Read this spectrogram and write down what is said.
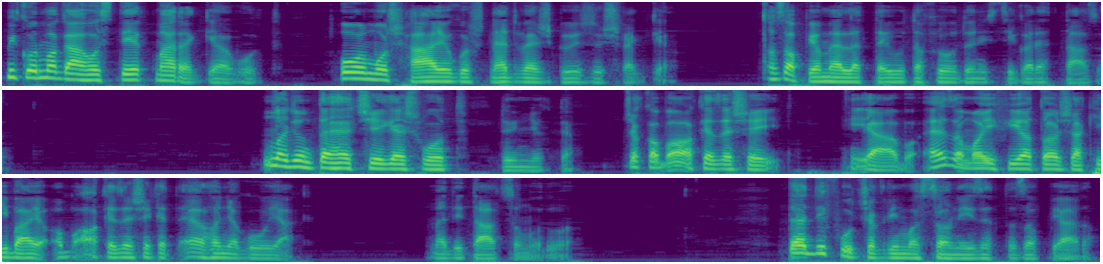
Mikor magához tért, már reggel volt. Olmos, hájogos, nedves, gőzös reggel. Az apja mellette ült a földön és cigarettázott. Nagyon tehetséges volt, tűnnyögte. Csak a balkezeseit. Hiába, ez a mai fiatalság hibája, a balkezeseket elhanyagolják. Meditált szomorúan. Teddy furcsa grimasszal nézett az apjára.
